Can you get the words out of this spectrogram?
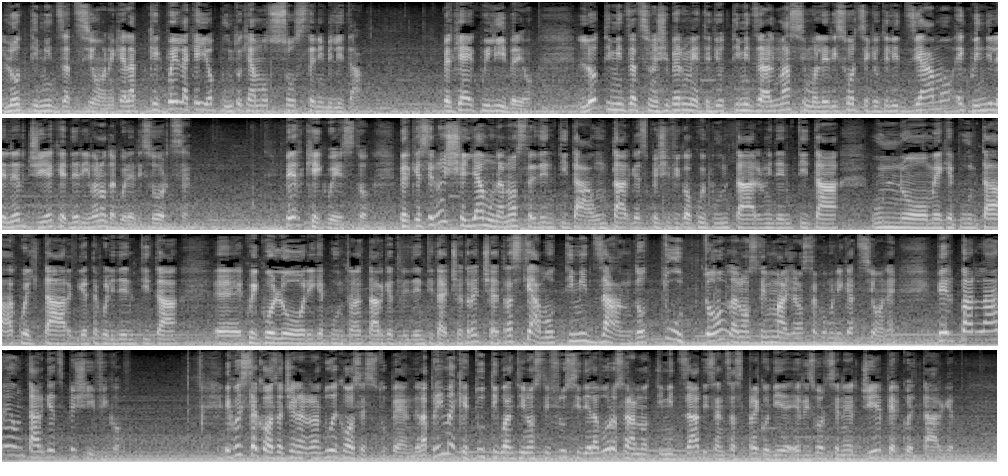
l'ottimizzazione, che è, che è quella che io appunto chiamo sostenibilità, perché è equilibrio L'ottimizzazione ci permette di ottimizzare al massimo le risorse che utilizziamo e quindi le energie che derivano da quelle risorse. Perché questo? Perché se noi scegliamo una nostra identità, un target specifico a cui puntare, un'identità, un nome che punta a quel target, a quell'identità, eh, quei colori che puntano al target, l'identità, eccetera, eccetera, stiamo ottimizzando tutto, la nostra immagine, la nostra comunicazione, per parlare a un target specifico. E questa cosa genera due cose stupende. La prima è che tutti quanti i nostri flussi di lavoro saranno ottimizzati senza spreco di risorse e energie per quel target.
